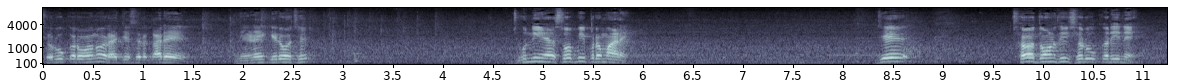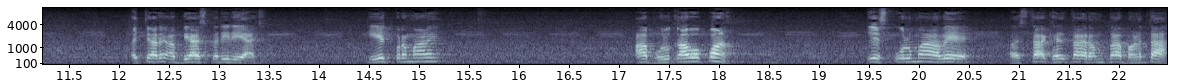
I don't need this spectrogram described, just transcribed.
શરૂ કરવાનો રાજ્ય સરકારે નિર્ણય કર્યો છે. જૂની એસઓપી પ્રમાણે જે છ ધોરણથી શરૂ કરીને અત્યારે અભ્યાસ કરી રહ્યા છે. એ જ પ્રમાણે આ ભૂલકાઓ પણ એ સ્કૂલમાં હવે હસતા, ખેલતા, રમતા, ભણતા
